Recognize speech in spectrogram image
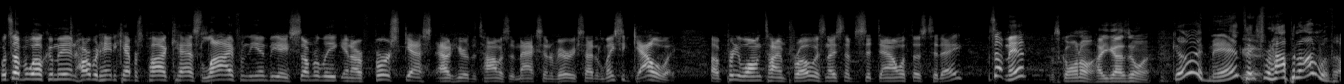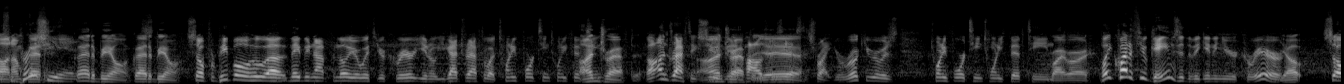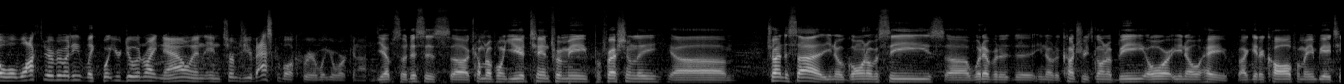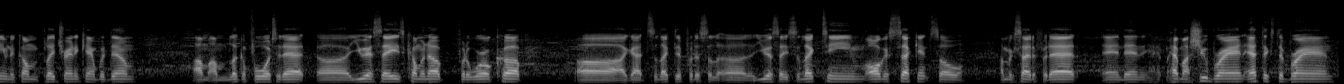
What's up and welcome in Hardwood Handicappers Podcast live from the NBA Summer League and our first guest out here at the Thomas and Mack Center. Very excited. Langston Galloway, a pretty long time pro, is nice enough to sit down with us today. What's up, man? What's going on? How you guys doing? Good, man. Thanks for hopping on with us. Oh, and I'm Appreciate glad, glad to be on. Glad to be on. So for people who uh, maybe not familiar with your career, you know, you got drafted what 2014, 2015? Undrafted. Oh, undrafted. Excuse me. I Undrafted, apologize. yeah, Yes, that's right. Your rookie year was 2014, 2015. Right, right. Played quite a few games at the beginning of your career. Yep. So we'll walk through everybody like what you're doing right now and in terms of your basketball career, what you're working on. Yep. So this is uh, coming up on year 10 for me professionally. Um, trying to decide, you know, going overseas, uh, whatever the, the you know the country's going to be, or you know, hey, I get a call from an NBA team to come play training camp with them, I'm, I'm looking forward to that. Uh, USA's coming up for the World Cup. Uh, I got selected for the, uh, the USA Select team August 2nd, so I'm excited for that. And then have my shoe brand, Ethics to Brand.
